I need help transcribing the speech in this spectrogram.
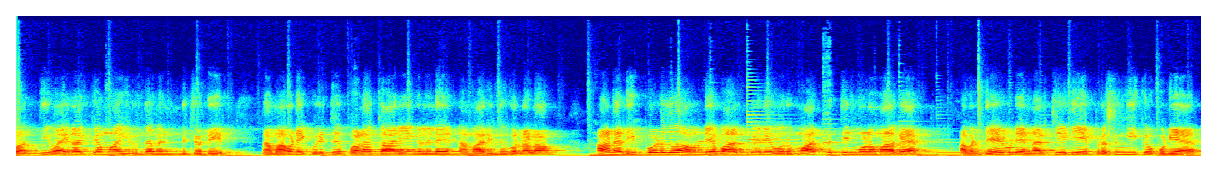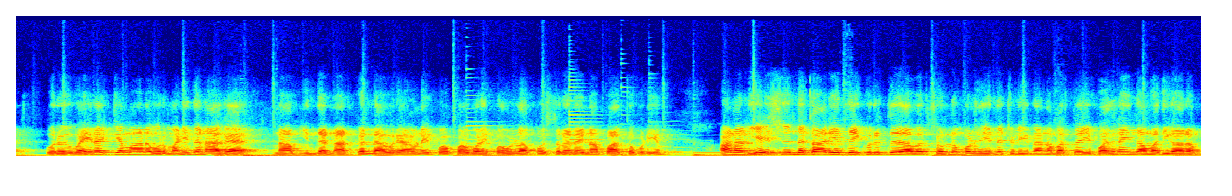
பக்தி வைராக்கியமாக இருந்தவன் என்று சொல்லி நாம் அவனை குறித்து பல காரியங்களிலே நாம் அறிந்து கொள்ளலாம். ஆனால் இப்பொழுதோ அவனுடைய வாழ்க்கையிலே ஒரு மாற்றத்தின் மூலமாக அவன் தேவனுடைய நற்செய்தியை பிரசங்கிக்கக்கூடிய ஒரு வைராக்கியமான ஒரு மனிதனாக நாம் இந்த நாட்களில் அவரை அவனை பவுலை பவுல் அப்போஸ்தலரை நாம் பார்க்க முடியும். ஆனால் இயேசு இந்த காரியத்தை குறித்து அவர் சொல்லும் பொழுது என்ன சொல்கிறார் மத்திய பதினைந்தாம் அதிகாரம்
